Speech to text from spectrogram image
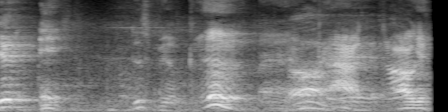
Get it. this feel good, man. Oh, God, doggy.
